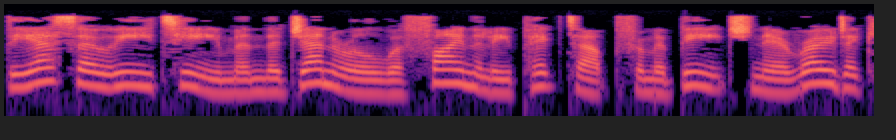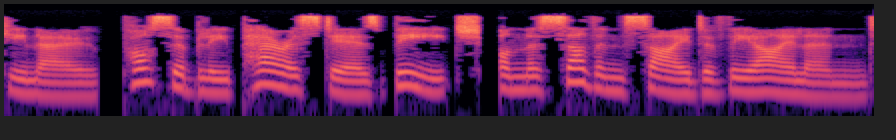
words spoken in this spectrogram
the SOE team and the general were finally picked up from a beach near Rodakino, possibly Peristeres Beach, on the southern side of the island.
